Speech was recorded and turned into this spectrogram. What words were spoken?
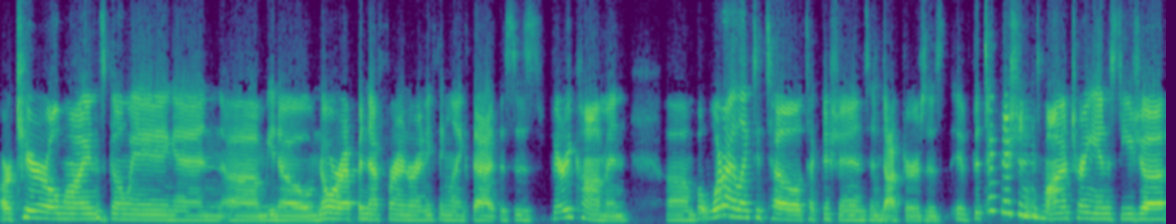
arterial lines going and, um, you know, norepinephrine or anything like that. This is very common. Um, but what I like to tell technicians and doctors is if the technician's monitoring anesthesia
